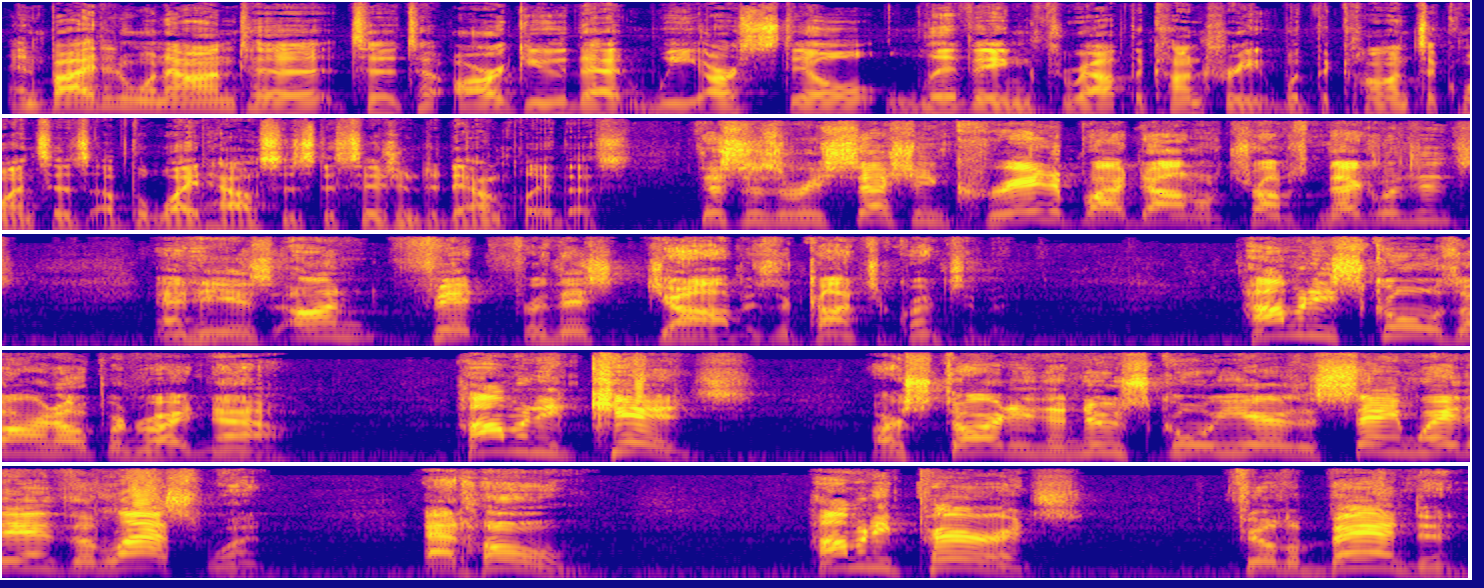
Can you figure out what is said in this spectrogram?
And Biden went on to, to, to argue that we are still living throughout the country with the consequences of the White House's decision to downplay this. This is a recession created by Donald Trump's negligence, and he is unfit for this job as a consequence of it. How many schools aren't open right now? How many kids are starting the new school year the same way they ended the last one at home. How many parents feel abandoned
